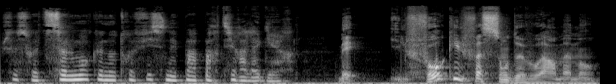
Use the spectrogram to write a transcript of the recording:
je souhaite seulement que notre fils n'ait pas à partir à la guerre. Mais il faut qu'il fasse son devoir, maman.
